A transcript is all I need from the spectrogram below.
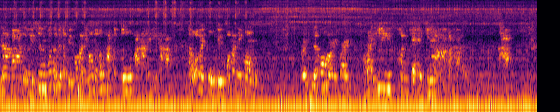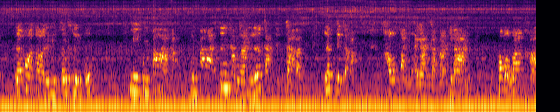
หน้าบ้านเลยซึ่งถ้าเกิดมันจะปลิวเข้ามาในห้องมันต้องผ่านประตูผ่านอะไรอย่างเงี้ยค่ะแต่ว่าใบปูปิวเข้ามาในห้องไปไปไปไปที่คนแก่กินหมาค่ะค่ะ แล้วพอตอนกลางคืนปุ๊บมีคุณป้าค่ะคุณป้าซึ่งทำงานเลิกกะกะแบบเลิกดึกอะเขาปั่นจักรยานกลับมาที่บ้านเขาบอกว่าเขา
